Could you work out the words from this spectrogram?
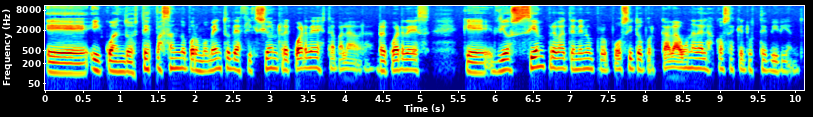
y cuando estés pasando por momentos de aflicción, recuerdes esta palabra, recuerdes que Dios siempre va a tener un propósito por cada una de las cosas que tú estés viviendo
